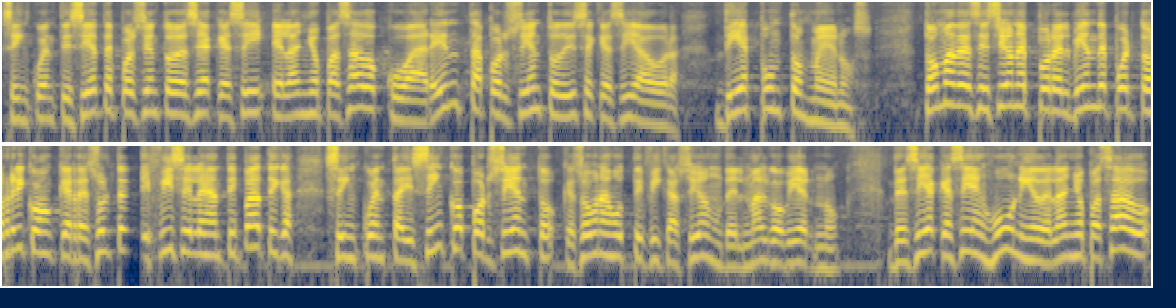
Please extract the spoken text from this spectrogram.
57% decía que sí el año pasado, 40% dice que sí ahora, 10 puntos menos. Toma decisiones por el bien de Puerto Rico, aunque resulten difíciles y antipáticas, 55%, que es una justificación del mal gobierno, decía que sí en junio del año pasado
